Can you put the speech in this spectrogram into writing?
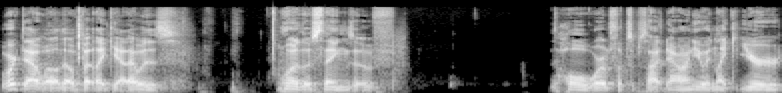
Worked out well though, but like, yeah, that was one of those things of the whole world flips upside down on you, and like you're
